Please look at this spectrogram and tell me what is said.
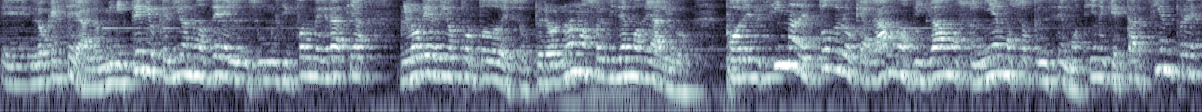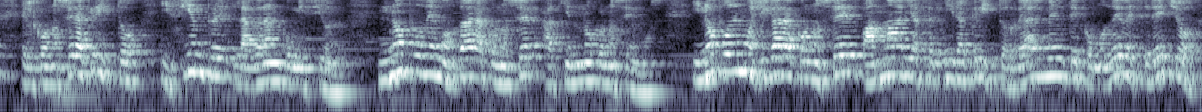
eh, lo que sea, los ministerios que Dios nos dé en su multiforme gracia, gloria a Dios por todo eso, pero no nos olvidemos de algo. Por encima de todo lo que hagamos, digamos, soñemos o pensemos, tiene que estar siempre el conocer a Cristo y siempre la gran comisión. No podemos dar a conocer a quien no conocemos. Y no podemos llegar a conocer, amar y a servir a Cristo realmente como debe ser hecho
